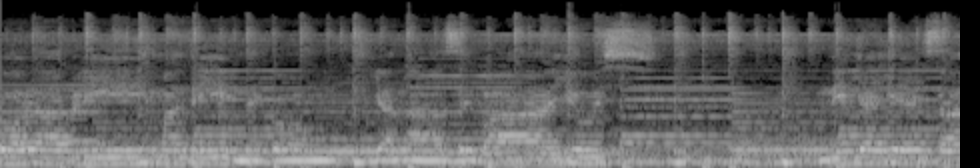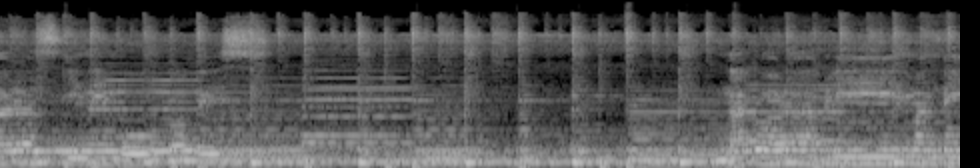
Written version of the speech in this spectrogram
Кораблі мандрівником я називаюсь. Ним я є зараз і ним був колись. На кораблі мандрівником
